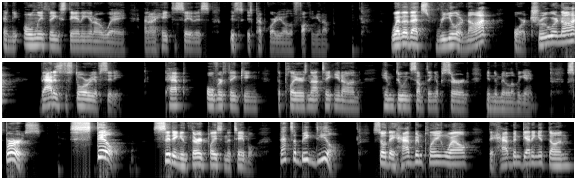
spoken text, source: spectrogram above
And the only thing standing in our way, and I hate to say this, is, is Pep Guardiola fucking it up. Whether that's real or not, or true or not, that is the story of City. Pep overthinking, the players not taking it on, him doing something absurd in the middle of a game. Spurs still sitting in third place in the table. That's a big deal. So they have been playing well, they have been getting it done.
